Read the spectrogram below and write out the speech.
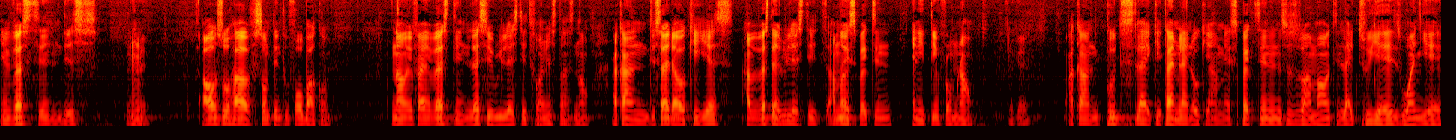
invest in this, Okay. Mm. I also have something to fall back on. Now, if I invest in, let's say, real estate, for instance, now I can decide that okay, yes, I've invested in real estate. I'm not expecting anything from now. Okay. I can put like a timeline. Okay, I'm expecting so so amount in like two years, one year,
